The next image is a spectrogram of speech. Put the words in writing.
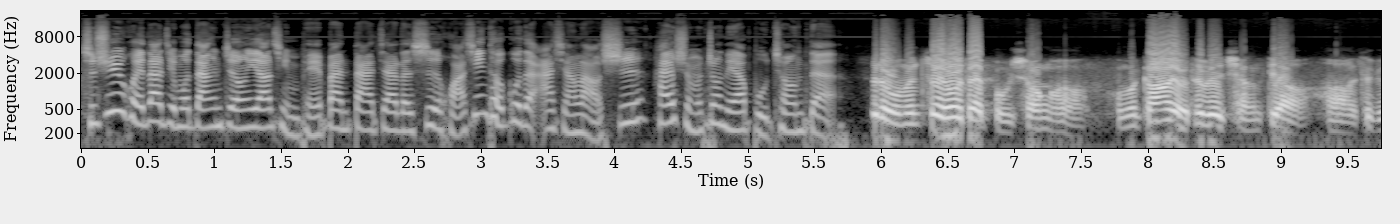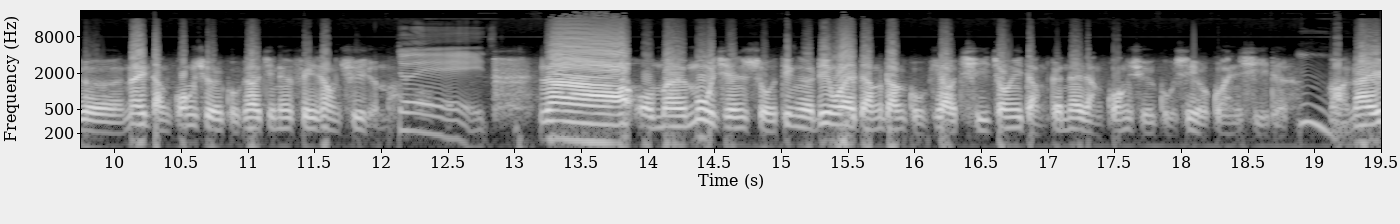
持续回到节目当中，邀请陪伴大家的是华信投顾的阿翔老师，还有什么重点要补充的？是的，我们最后再补充哈，我们刚刚有特别强调啊，这个那一档光学的股票今天飞上去了嘛？对。那我们目前锁定了另外两档股票，其中一档跟那档光学股是有关系的。嗯。啊，那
